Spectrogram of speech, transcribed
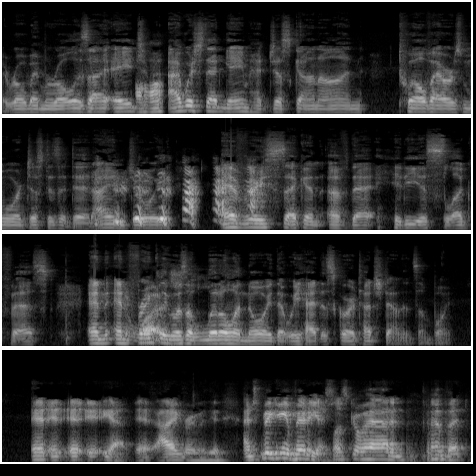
at Roll 'Bama Roll as I age. Uh-huh. I wish that game had just gone on 12 hours more just as it did. I enjoyed every second of that hideous slugfest and and it frankly was. was. a little annoyed that we had to score a touchdown at some point. It, it, it, yeah, I agree with you. And speaking of hideous, let's go ahead and pivot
